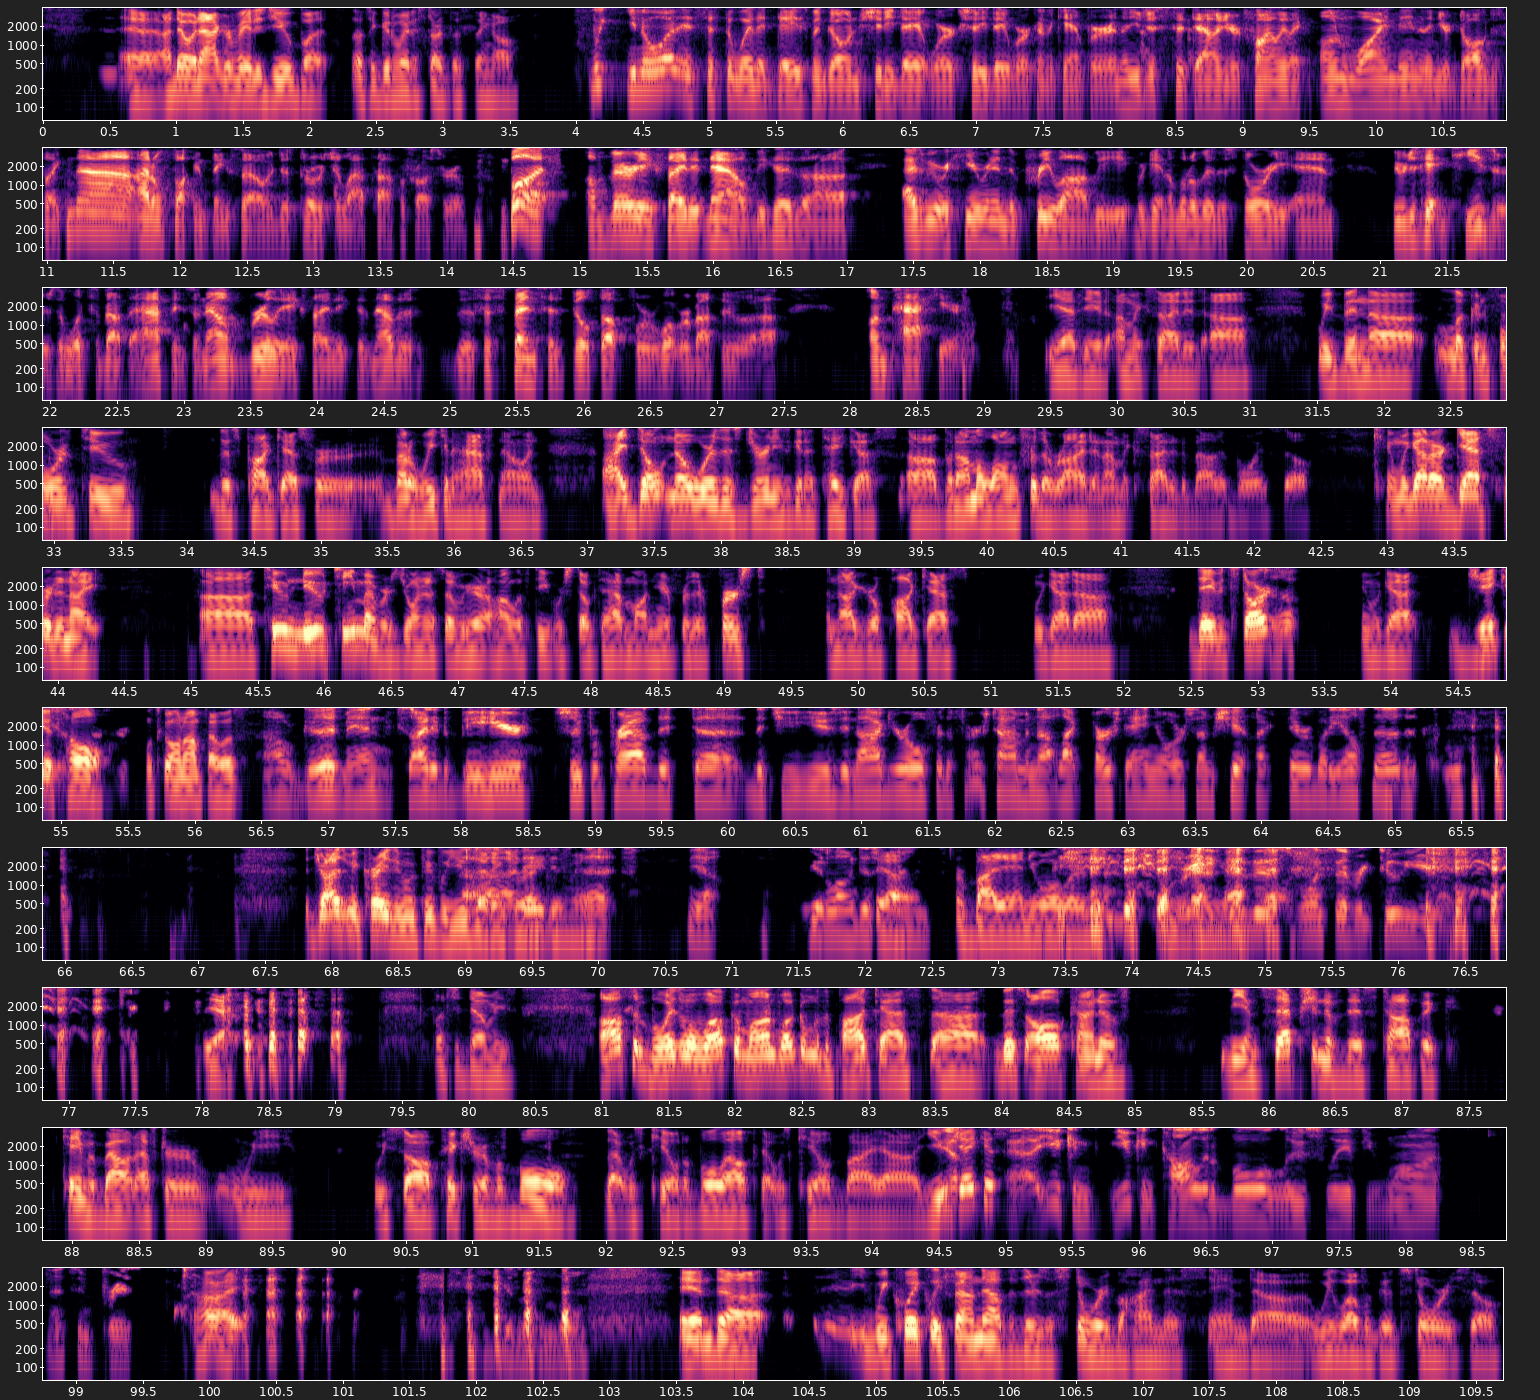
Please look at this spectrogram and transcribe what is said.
Uh, I know it aggravated you, but that's a good way to start this thing off. We, you know what? It's just the way the day's been going. Shitty day at work, shitty day working in a camper, and then you just sit down and you're finally like unwinding, and then your dog just like, nah, I don't fucking think so, and just throws your laptop across the room. But I'm very excited now because uh, as we were hearing in the pre lobby, we're getting a little bit of the story, and we were just getting teasers of what's about to happen. So now I'm really excited because now the the suspense has built up for what we're about to uh, unpack here. Yeah, dude, I'm excited. Uh, we've been uh, looking forward to this podcast for about a week and a half now, and I don't know where this journey is going to take us, uh, but I'm along for the ride, and I'm excited about it, boys. So, and we got our guests for tonight. Uh, two new team members joining us over here at Hunt Lift Eat. We're stoked to have them on here for their first inaugural podcast. We got uh, David Stark, and we got Jakus Yes, Hull. sir. What's going on, fellas? Oh, good man! Excited to be here. Super proud that uh, that you used inaugural for the first time and not like first annual or some shit like everybody else does. That's cool. It drives me crazy when people use that Uh, dude, it's man. nuts. Yeah, get along just Yeah. fine. Or biannual or We're We're semi-annual. gonna do this once every two years. Yeah. Bunch of dummies. Awesome, boys. Well, welcome on. Welcome to the podcast. Uh, this all kind of the inception of this topic came about after we we saw a picture of a bull that was killed, a bull elk that was killed by uh, you, Yep. Jakus. Uh, you can you can call it a bull loosely if you want. That's impressive. All right. It's a good looking bull. and uh, we quickly found out that there's a story behind this, and uh, we love a good story. So,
